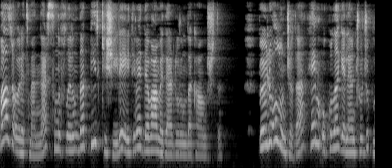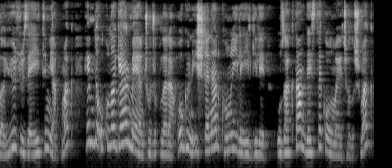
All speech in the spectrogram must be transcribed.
Bazı öğretmenler sınıflarında bir kişiyle eğitime devam eder durumda kalmıştı. Böyle olunca da hem okula gelen çocukla yüz yüze eğitim yapmak hem de okula gelmeyen çocuklara o gün işlenen konu ile ilgili uzaktan destek olmaya çalışmak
